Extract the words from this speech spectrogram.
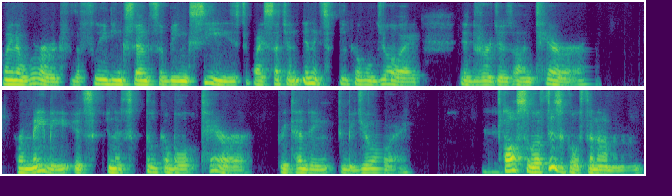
coin a word for the fleeting sense of being seized by such an inexplicable joy it verges on terror. Or maybe it's inexplicable terror pretending to be joy. Also, a physical phenomenon.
